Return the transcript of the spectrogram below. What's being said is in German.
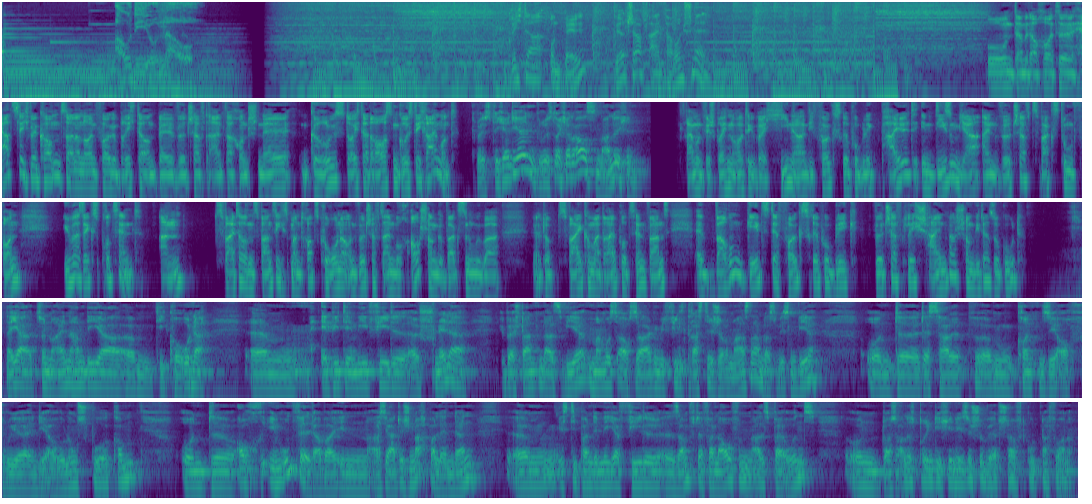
Audio Now. Richter und Bell. Wirtschaft einfach und schnell. Und damit auch heute herzlich willkommen zu einer neuen Folge Brichter und Bell Wirtschaft einfach und schnell. Grüßt euch da draußen. Grüßt dich, Raimund. Grüßt dich, Adrian. Grüßt euch da draußen. Hallöchen. Raimund, wir sprechen heute über China. Die Volksrepublik peilt in diesem Jahr ein Wirtschaftswachstum von über 6 Prozent an. 2020 ist man trotz Corona und Wirtschaftseinbruch auch schon gewachsen, um über, ich glaube, 2,3 Prozent waren es. Äh, warum geht es der Volksrepublik wirtschaftlich scheinbar schon wieder so gut? Naja, zum einen haben die ja ähm, die Corona-Epidemie ähm, viel äh, schneller überstanden als wir. Man muss auch sagen, mit viel drastischeren Maßnahmen, das wissen wir. Und äh, deshalb ähm, konnten sie auch früher in die Erholungsspur kommen. Und äh, auch im Umfeld, aber in asiatischen Nachbarländern, ähm, ist die Pandemie ja viel äh, sanfter verlaufen als bei uns. Und das alles bringt die chinesische Wirtschaft gut nach vorne.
